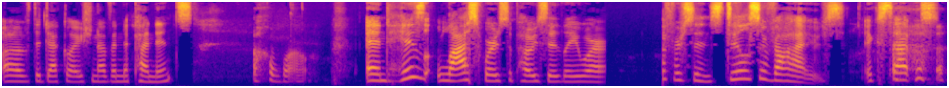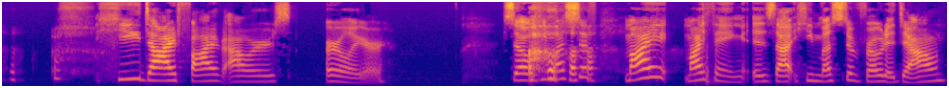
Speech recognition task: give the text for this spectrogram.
of the Declaration of Independence, Oh, wow. and his last words supposedly were Jefferson still survives, except he died 5 hours earlier. So, he must have my my thing is that he must have wrote it down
